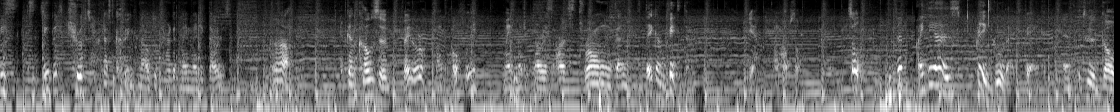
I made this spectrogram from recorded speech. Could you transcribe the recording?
These stupid troops are just going now to target my magic towers. Ah, it can cause a failure, but hopefully my magic towers are strong and they can beat them. Yeah, I hope so. So, the idea is pretty good, I think, and it will go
